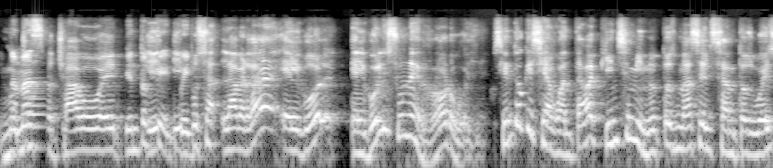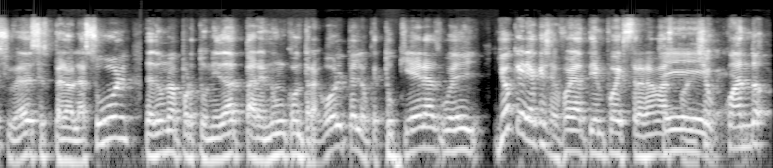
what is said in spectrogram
Nada más. chavo, güey. siento Y, que, y, güey- pues, la verdad, el gol, el gol es un error, güey. Siento que si aguantaba 15 minutos más el Santos, güey, se hubiera desesperado el azul, te da una oportunidad para en un contragolpe, lo que tú quieras, güey. Yo quería que se fuera a tiempo extra nada más Sí, por güey. Cuando,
